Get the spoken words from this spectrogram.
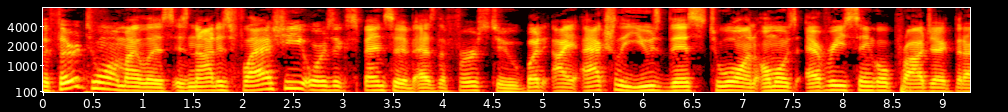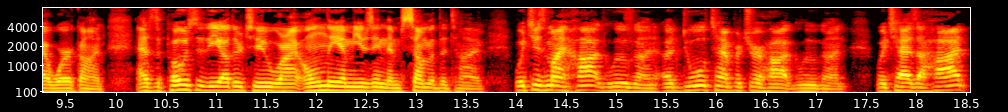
The third tool on my list is not as flashy or as expensive as the first two, but I actually use this tool on almost every single project that I work on, as opposed to the other two where I only am using them some of the time, which is my hot glue gun, a dual temperature hot glue gun, which has a hot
